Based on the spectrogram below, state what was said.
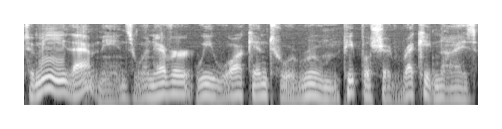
To me, that means whenever we walk into a room, people should recognize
